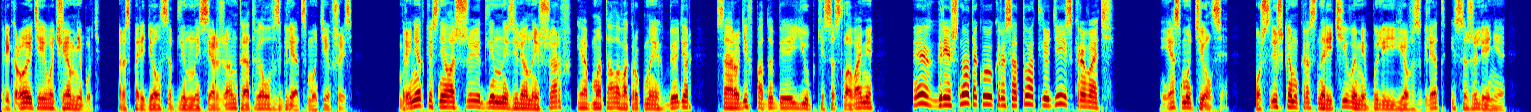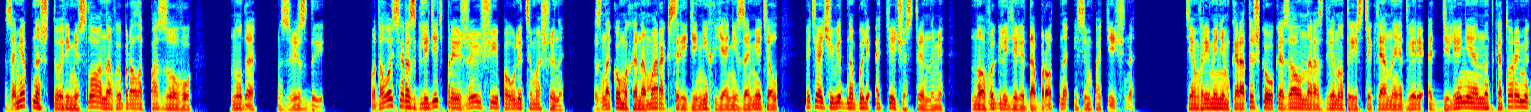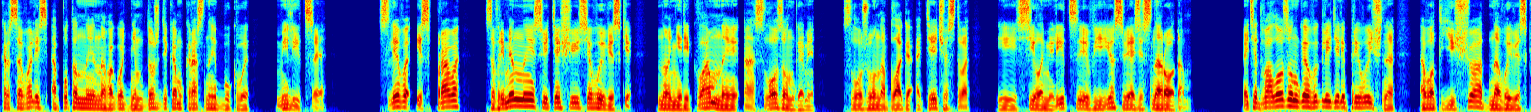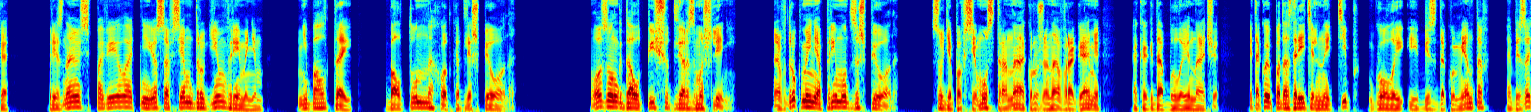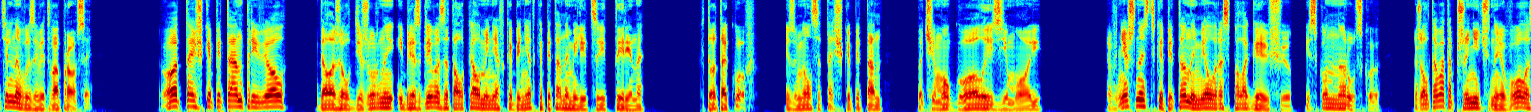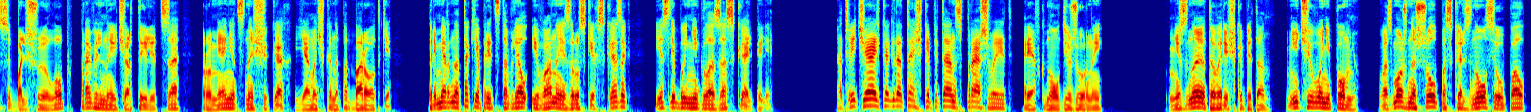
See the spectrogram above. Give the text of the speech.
«Прикройте его чем-нибудь», — распорядился длинный сержант и отвел взгляд, смутившись. Брюнетка сняла с шеи длинный зеленый шарф и обмотала вокруг моих бедер, соорудив подобие юбки со словами «Эх, грешно такую красоту от людей скрывать». Я смутился. Уж слишком красноречивыми были ее взгляд и сожаление. Заметно, что ремесло она выбрала по зову, ну да, звезды. Удалось разглядеть проезжающие по улице машины. Знакомых иномарок среди них я не заметил. Эти, очевидно, были отечественными, но выглядели добротно и симпатично. Тем временем коротышка указал на раздвинутые стеклянные двери отделения, над которыми красовались опутанные новогодним дождиком красные буквы «Милиция». Слева и справа современные светящиеся вывески, но не рекламные, а с лозунгами «Служу на благо Отечества» и «Сила милиции в ее связи с народом». Эти два лозунга выглядели привычно, а вот еще одна вывеска, признаюсь, повеяла от нее совсем другим временем. «Не болтай», болтун — находка для шпиона. Лозунг дал пищу для размышлений. А вдруг меня примут за шпиона? Судя по всему, страна окружена врагами, а когда было иначе? И такой подозрительный тип, голый и без документов, обязательно вызовет вопросы. «Вот, товарищ капитан, привел — доложил дежурный и брезгливо затолкал меня в кабинет капитана милиции Тырина. «Кто таков?» — изумился тащ-капитан. «Почему голый, зимой?» Внешность капитан имел располагающую, исконно русскую. Желтовато-пшеничные волосы, большой лоб, правильные черты лица, румянец на щеках, ямочка на подбородке. Примерно так я представлял Ивана из русских сказок, если бы не глаза скальпели. «Отвечать, когда тащ-капитан спрашивает», — рявкнул дежурный. «Не знаю, товарищ капитан. Ничего не помню. Возможно, шел, поскользнулся, упал».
